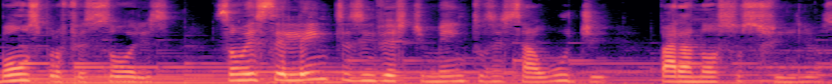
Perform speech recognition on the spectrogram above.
Bons professores são excelentes investimentos em saúde para nossos filhos.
